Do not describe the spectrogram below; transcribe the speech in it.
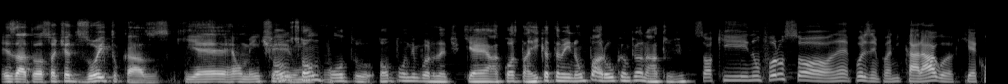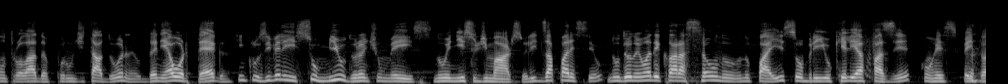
exato, ela só tinha 18 casos, que é realmente só, um, só um ponto, só um ponto importante, que é a Costa Rica também não parou o campeonato, viu? Só que não foram só, né, por exemplo, a Nicarágua, que é controlada por um ditador, né, o Daniel Ortega, que inclusive ele sumiu durante um mês no início de março, ele desapareceu, não deu nenhuma declaração no, no país sobre o que ele ia fazer com respeito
